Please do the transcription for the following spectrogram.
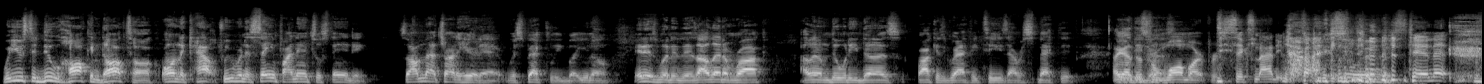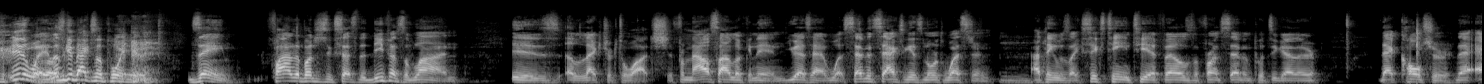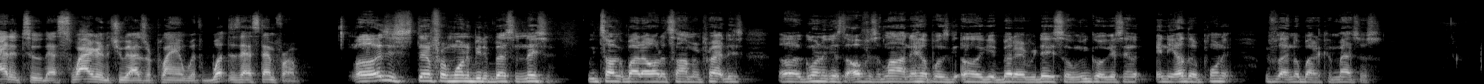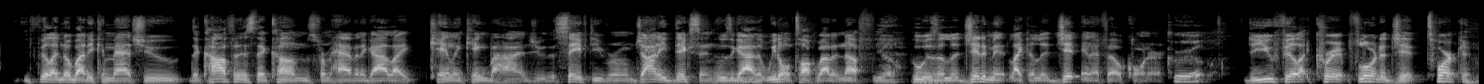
We used to do hawk and dog talk on the couch. We were in the same financial standing. So I'm not trying to hear that respectfully, but you know, it is what it is. I'll let him rock. I let him do what he does. Rock his graphic tees. I respect it. I got this from does. Walmart for six ninety nine. Understand that? Either way, let's get back to the point here. Zane, finding a bunch of success. The defensive line is electric to watch. From the outside looking in, you guys had what seven sacks against Northwestern. Mm. I think it was like sixteen TFLs. The front seven put together. That culture, that attitude, that swagger that you guys are playing with. What does that stem from? well, it just stemmed from wanting to be the best in the nation. we talk about it all the time in practice. Uh, going against the offensive line, they help us uh, get better every day. So when we go against any other opponent, we feel like nobody can match us. You feel like nobody can match you. The confidence that comes from having a guy like Kalen King behind you, the safety room, Johnny Dixon, who's a guy that we don't talk about enough, Yeah. who is a legitimate, like a legit NFL corner. Career. Do you feel like crib Florida jit twerking?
